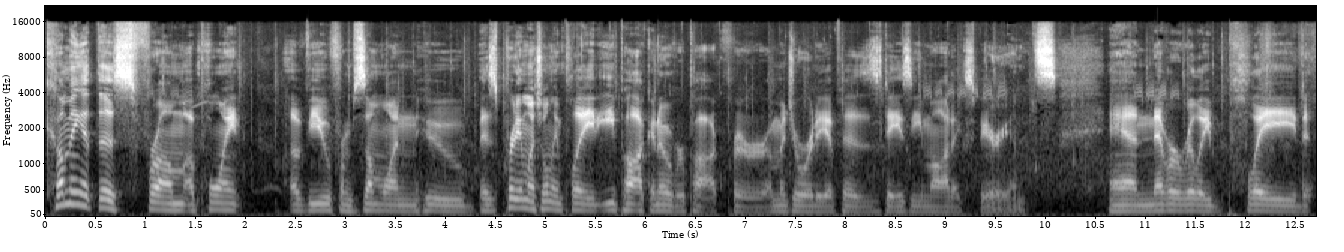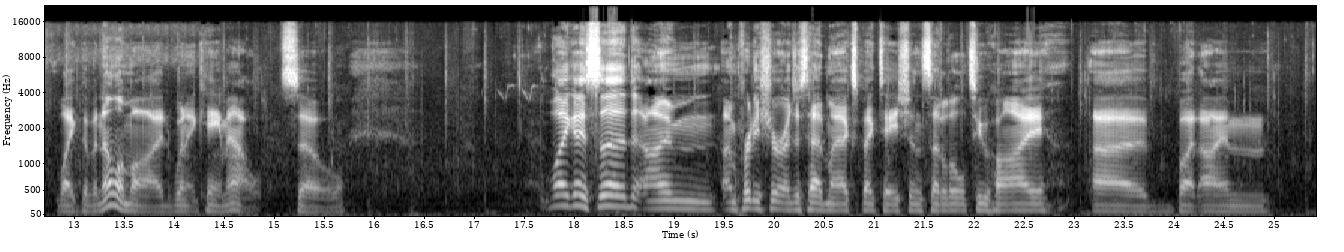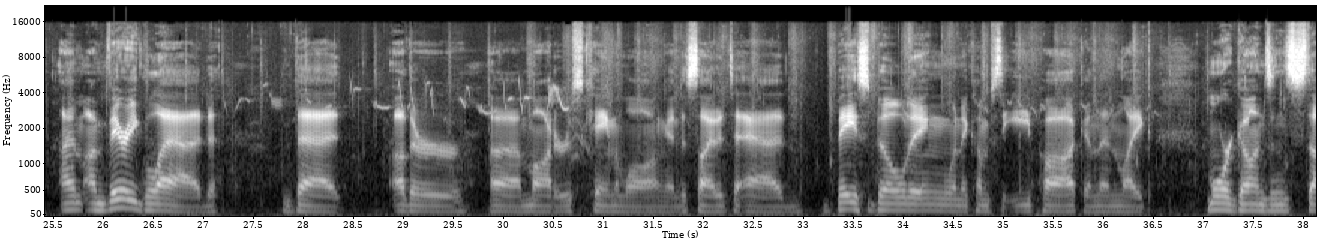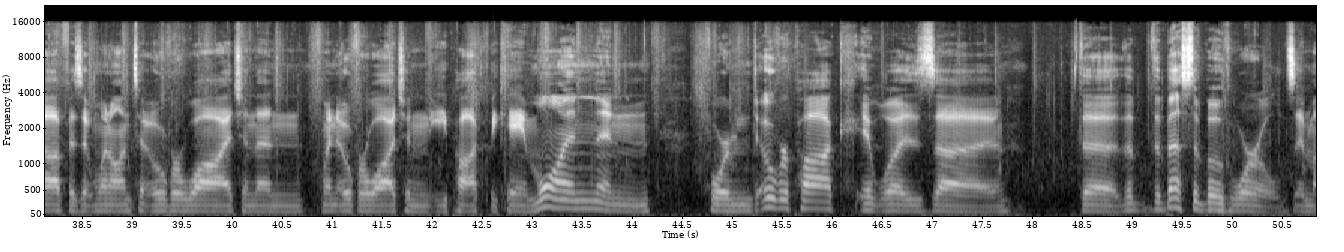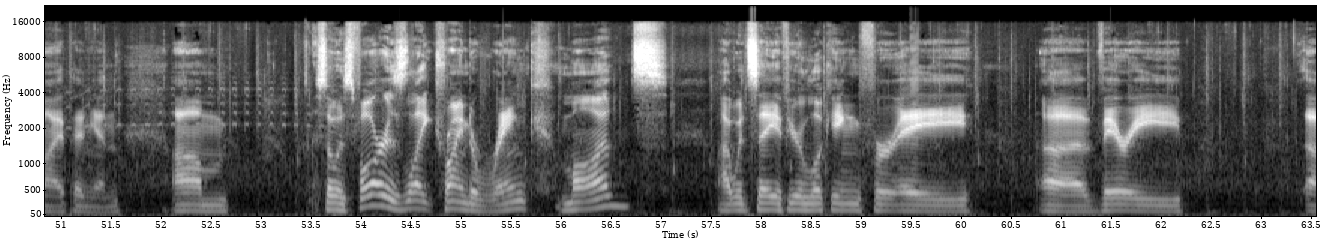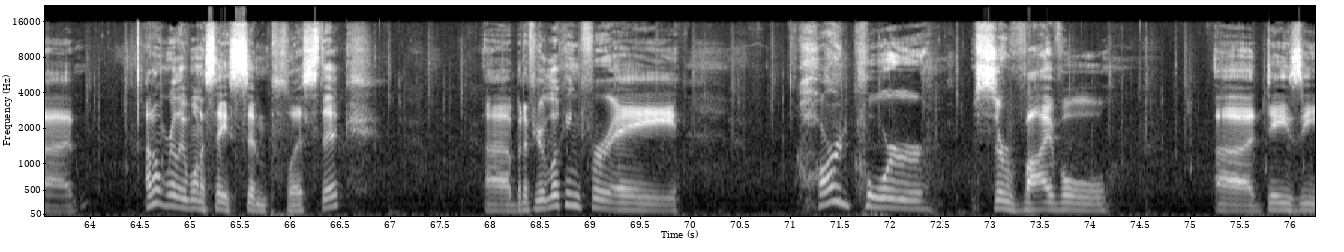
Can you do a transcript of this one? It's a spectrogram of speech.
coming at this from a point of view from someone who has pretty much only played Epoch and Overpoch for a majority of his DayZ mod experience and never really played like the vanilla mod when it came out. So like I said, I'm I'm pretty sure I just had my expectations set a little too high. Uh, but I'm I'm I'm very glad that other uh, modders came along and decided to add base building when it comes to Epoch, and then like more guns and stuff as it went on to Overwatch, and then when Overwatch and Epoch became one and formed Overpoch, it was uh, the the the best of both worlds, in my opinion. Um, so as far as like trying to rank mods, I would say if you're looking for a uh, very uh, I don't really want to say simplistic uh, but if you're looking for a hardcore survival uh,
